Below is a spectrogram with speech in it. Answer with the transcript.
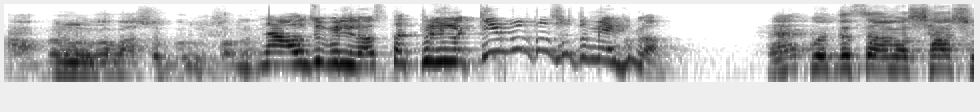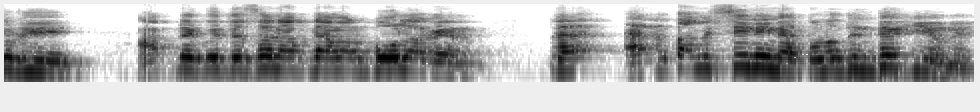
আপনার লোক বাসর করুন চলেন। না আস্তাগফিরুল্লাহ কি বলতেছো তুমি এগুলো? হ্যাঁ কইতেছে আমার শাশুড়ি। আপনি কইতেছেন আপনি আমার বউ লাগেন। তা এরা তো আমি চিনি না কোনোদিন দেখিও নেই।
